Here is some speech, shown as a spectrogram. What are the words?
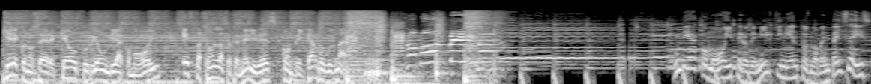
¿Quiere conocer qué ocurrió un día como hoy? Estas son las efemérides con Ricardo Guzmán. Un día como hoy, pero de 1596,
